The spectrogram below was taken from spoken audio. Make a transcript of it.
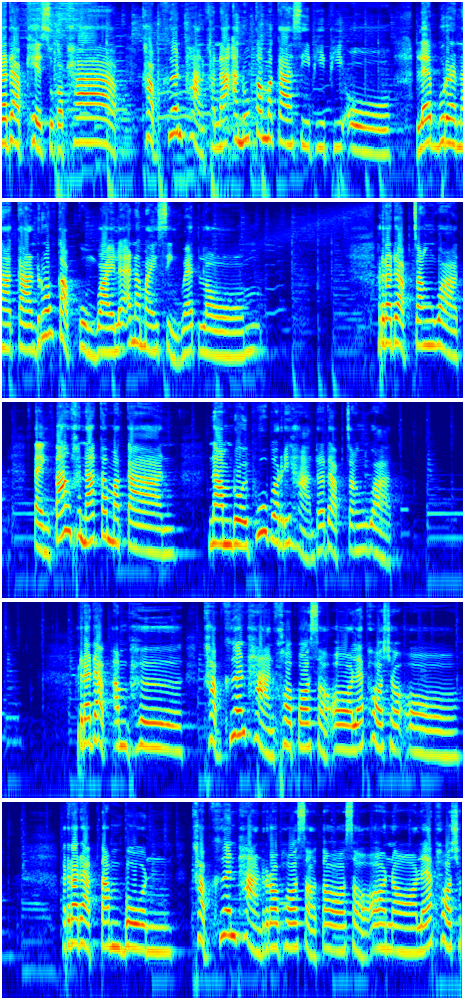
ระดับเขตสุขภาพ ขับเคลื่อนผ่านคณะอนุกรรมการ CPPO และบูรณาการร่วมกับกลุ่มวัยและอนามัยสิ่งแวดล้อม ระดับจังหวัด แต่งตั้งคณะกรรมการนำโดยผู้บริหารระดับจังหวัด ระดับอำเภอ ขับเคลื่อนผ่านคอปสอและพชอ ระดับตำบล ขับเคลื่อนผ่านรพสตสอนและพช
